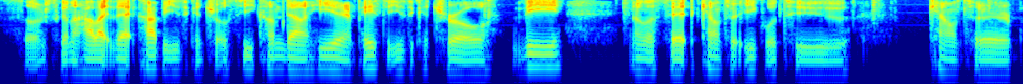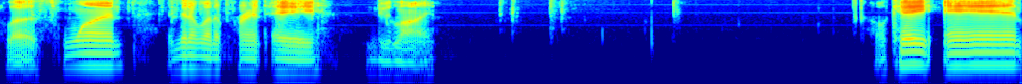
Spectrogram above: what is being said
So I'm just going to highlight that, copy using Control C, come down here and paste it using Control V. And I'm going to set counter equal to counter plus 1. And then I'm going to print a new line. Okay, and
